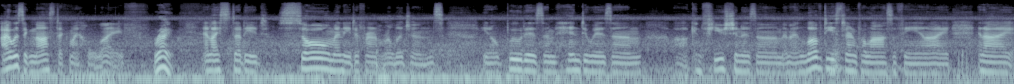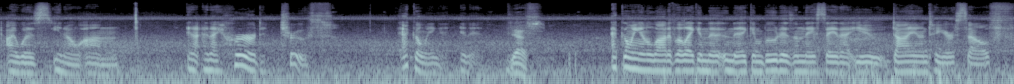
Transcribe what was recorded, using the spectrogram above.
I was agnostic my whole life. Right. and I studied so many different religions, you know, Buddhism, Hinduism, uh, Confucianism, and I loved Eastern philosophy, and I and I I was you know um, and I, and I heard truth echoing in it. Yes. Echoing in a lot of like in the in the, like in Buddhism, they say that you die unto yourself,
